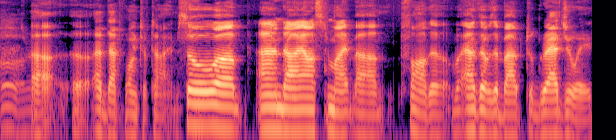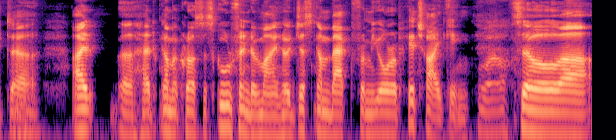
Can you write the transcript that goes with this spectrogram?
uh, uh, at that point of time. So, uh, and I asked my uh, father as I was about to graduate. Uh, I uh, had come across a school friend of mine who had just come back from Europe hitchhiking. Wow. So uh,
